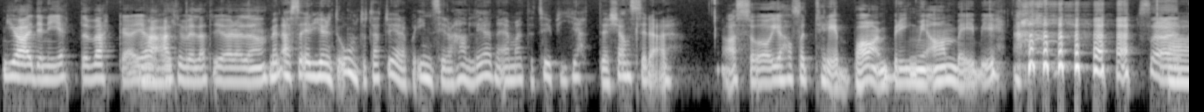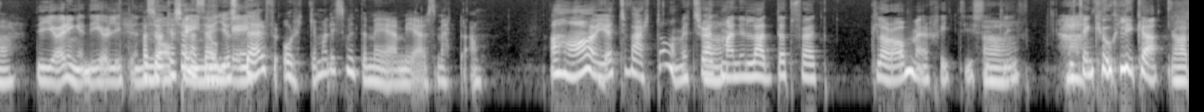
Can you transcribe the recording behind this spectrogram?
Ja, den är jättevacker. Jag har alltid velat göra den. Men alltså, är det gör inte ont att tatuera på insidan av handleden? Är man inte typ jättekänslig där? Alltså, jag har fått tre barn. Bring me on, baby. så Ja. det gör inget. Det gör lite Alltså, no jag kan känna pain, så här, no just därför orkar man liksom inte med mer smärta. Aha, jag är tvärtom. Jag tror Ja. att man är laddad för att klara av mer skit i sitt Ja. liv. Vi tänker olika. Ja.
